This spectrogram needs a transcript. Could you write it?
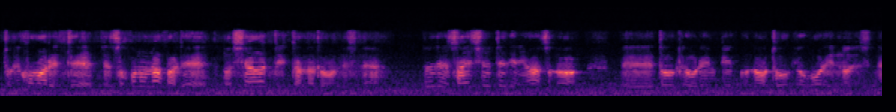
取り込まれてでそこの中でのし上がっていったんだと思うんですね。それで最終的にはその、えー、東京オリンピックの東京五輪のですね、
